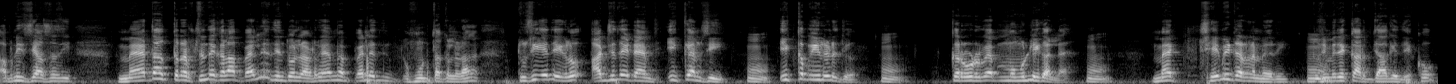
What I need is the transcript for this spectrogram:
ਆਪਣੀ ਸਿਆਸਤ ਸੀ। ਮੈਂ ਤਾਂ ਕਰਪਸ਼ਨ ਦੇ ਖਿਲਾਫ ਪਹਿਲੇ ਦਿਨ ਤੋਂ ਲੜ ਰਿਹਾ ਮੈਂ ਪਹਿਲੇ ਦਿਨ ਹੁਣ ਤੱਕ ਲੜਾਂਗਾ। ਤੁਸੀਂ ਇਹ ਦੇਖ ਲਓ ਅੱਜ ਦੇ ਟਾਈਮ 'ਚ ਇੱਕ ਐਮਸੀ ਹੂੰ। ਇੱਕ ਪੀਰੀਅਡ 'ਚ ਹੂੰ। ਕਰੋੜ ਰੁਪਏ ਮਾਮੂਲੀ ਗੱਲ ਹੈ। ਹੂੰ। ਮੈਂ 6ਵੀਂ ਟਰਨ ਮੇਰੀ। ਤੁਸੀਂ ਮੇਰੇ ਘਰ ਜਾ ਕੇ ਦੇਖੋ।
